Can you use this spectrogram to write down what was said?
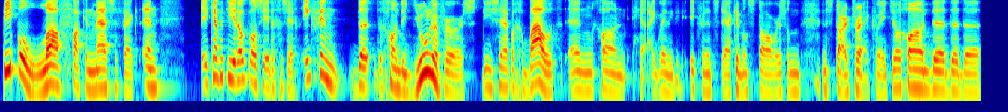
People love fucking Mass Effect. En ik heb het hier ook wel eens eerder gezegd. Ik vind de, de, gewoon de universe die ze hebben gebouwd. En gewoon, ja, ik weet niet. Ik vind het sterker dan Star Wars en, en Star Trek. Weet je wel? Gewoon de, de, de,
